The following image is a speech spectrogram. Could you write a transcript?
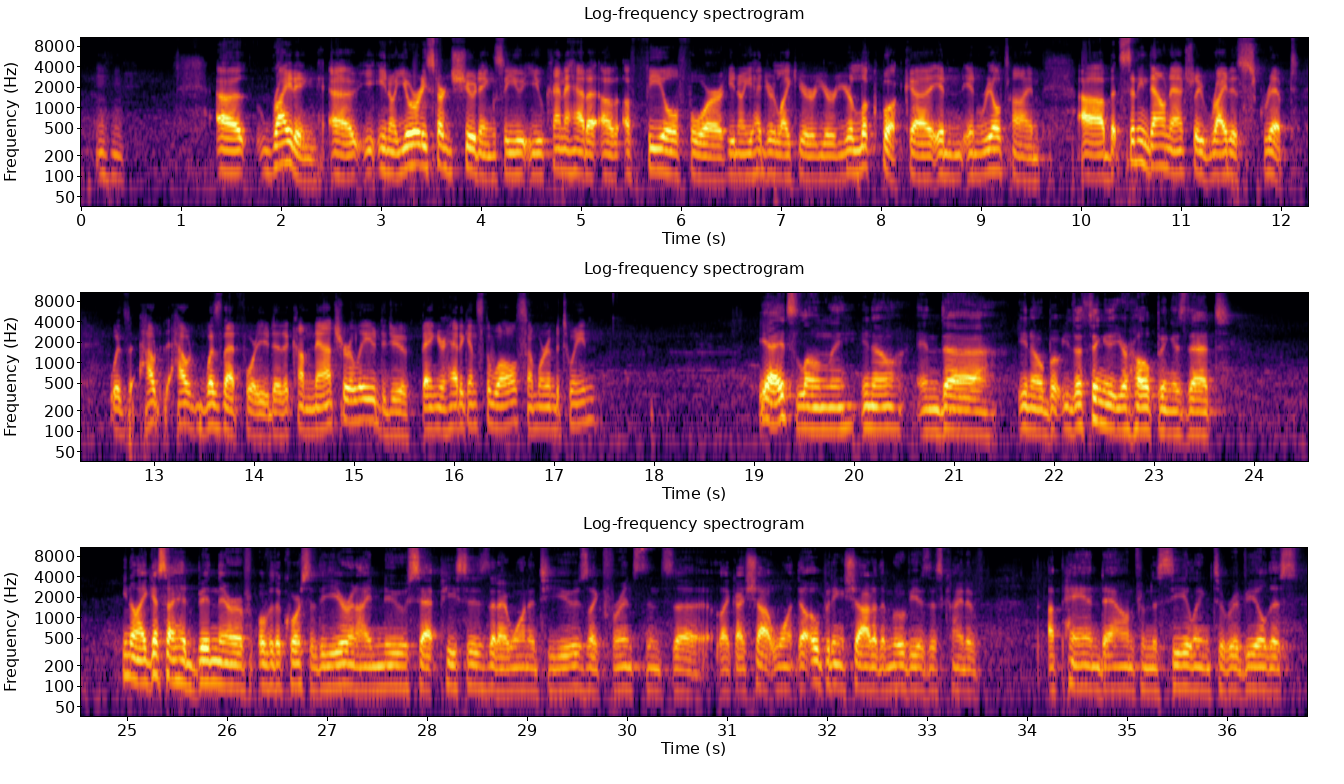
Uh, writing, uh, you, you know, you already started shooting, so you, you kind of had a, a, a feel for, you know, you had your like your your, your lookbook uh, in in real time, uh, but sitting down to actually write a script was how how was that for you? Did it come naturally? Did you bang your head against the wall somewhere in between? Yeah, it's lonely, you know, and uh, you know, but the thing that you're hoping is that, you know, I guess I had been there over the course of the year, and I knew set pieces that I wanted to use. Like for instance, uh, like I shot one. The opening shot of the movie is this kind of a pan down from the ceiling to reveal this,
